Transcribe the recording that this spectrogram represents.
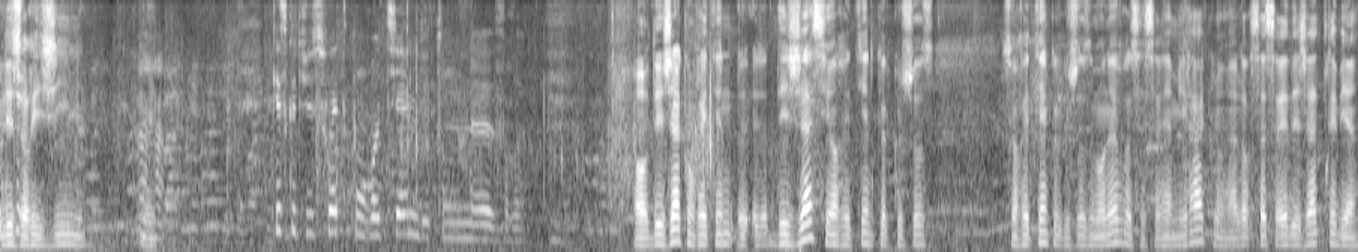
Les origines. Oui. Qu'est-ce que tu souhaites qu'on retienne de ton œuvre? Alors déjà qu'on retienne, euh, déjà si on retient quelque chose, si on retient quelque chose de mon œuvre, ça serait un miracle. Alors ça serait déjà très bien.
